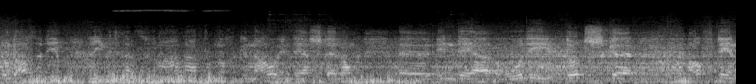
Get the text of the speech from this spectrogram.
Und außerdem liegt das Fahrrad noch genau in der Stellung, in der Rudi Dutschke auf den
